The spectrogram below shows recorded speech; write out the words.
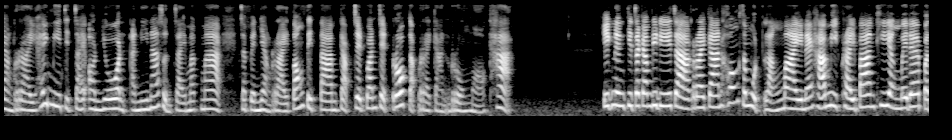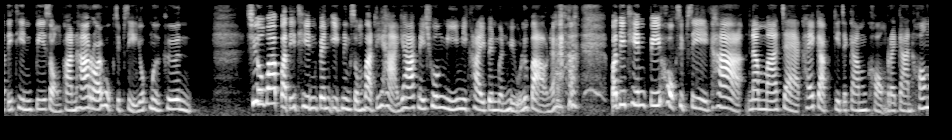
อย่างไรให้มีจิตใจอ่อนโยน อันนี้น่าสนใจมาก ๆ จะเป็นอย่างไรต้องติดตามกับ 7 วัน 7 โรคกับรายการโรงหมอค่ะ อีกหนึ่งกิจกรรมดีๆ จากรายการห้องสมุดหลังไม้นะคะ มีใครบ้างที่ยังไม่ได้ปฏิทินปี 2564 ยกมือขึ้น เชื่อว่าปฏิทินเป็นอีกหนึ่งสมบัติที่หายากในช่วงนี้มีใครเป็นเหมือนหมิวหรือเปล่านะคะปฏิทินปี 64 ค่ะนำมาแจกให้กับกิจกรรมของรายการห้อง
